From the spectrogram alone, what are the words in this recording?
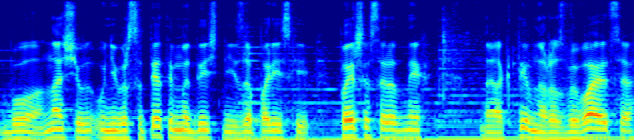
Бо наші університети медичні і Запорізький перші серед них активно розвиваються,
